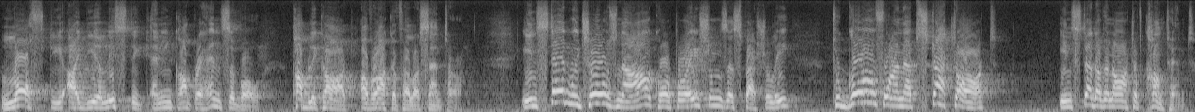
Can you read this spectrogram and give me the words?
lofty, idealistic, and incomprehensible public art of Rockefeller Center. Instead, we chose now, corporations especially, to go for an abstract art instead of an art of content.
